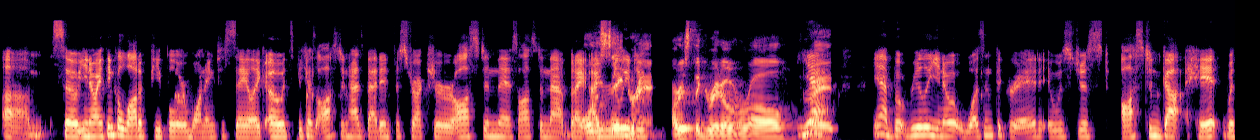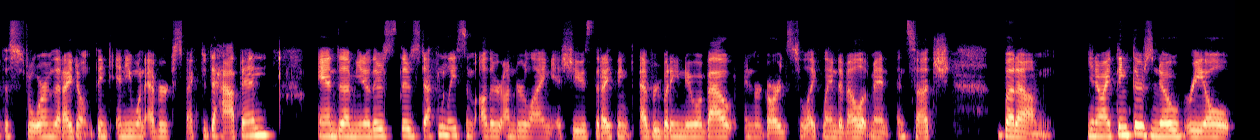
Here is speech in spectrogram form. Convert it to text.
Um, so you know, I think a lot of people are wanting to say like, oh, it's because Austin has bad infrastructure, Austin this, Austin that. But I, I really grid, do... or just the grid overall. Yeah. Right? Yeah, but really, you know, it wasn't the grid. It was just Austin got hit with a storm that I don't think anyone ever expected to happen. And um, you know, there's there's definitely some other underlying issues that I think everybody knew about in regards to like land development and such. But um, you know, I think there's no real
